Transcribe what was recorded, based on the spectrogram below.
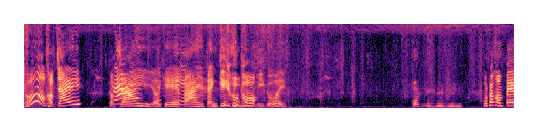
โอ้ขอบใจขอบใจ โอเค ไป thank you พร้อมอีกเอ้ยฮดนี่นี่นี่นี่ โอ้ยพังหอมเป้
